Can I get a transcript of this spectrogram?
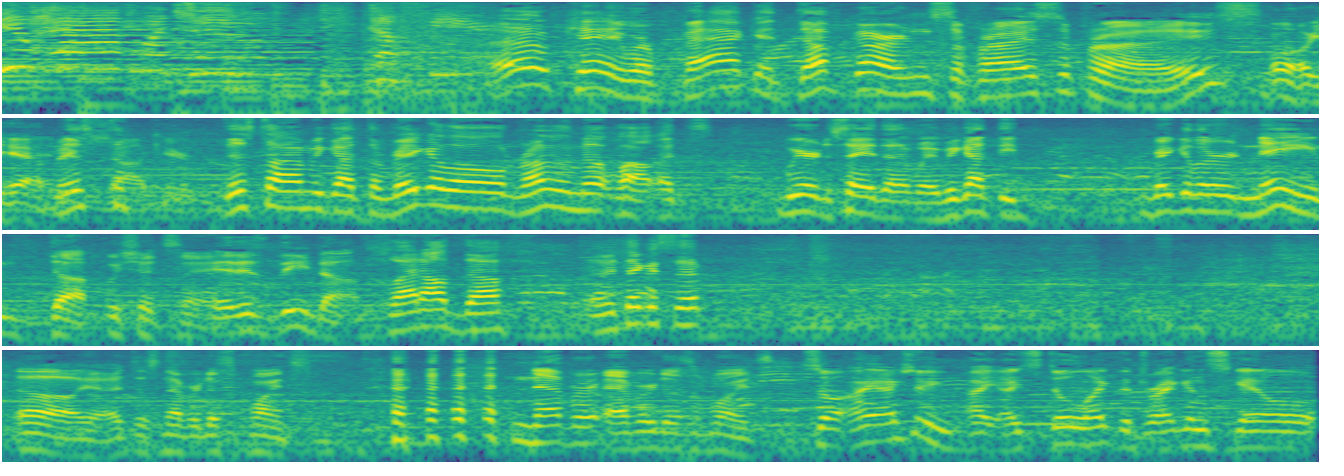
You have one too. Okay, we're back at Duff Gardens. Surprise, surprise. Oh yeah, this, ti- this time we got the regular old run of the mill. Well, it's weird to say it that way. We got the regular name Duff, we should say. It is the Duff. Flat out Duff. Let me take a sip. Oh, yeah, it just never disappoints. never, ever disappoints. So I actually I, I still like the dragon scale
